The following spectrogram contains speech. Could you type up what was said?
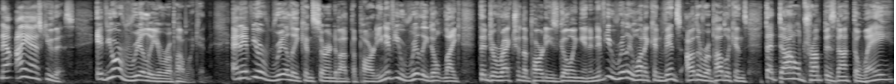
now I ask you this: if you're really a Republican and if you're really concerned about the party and if you really don't like the direction the party's going in and if you really want to convince other Republicans that Donald Trump is not the way,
